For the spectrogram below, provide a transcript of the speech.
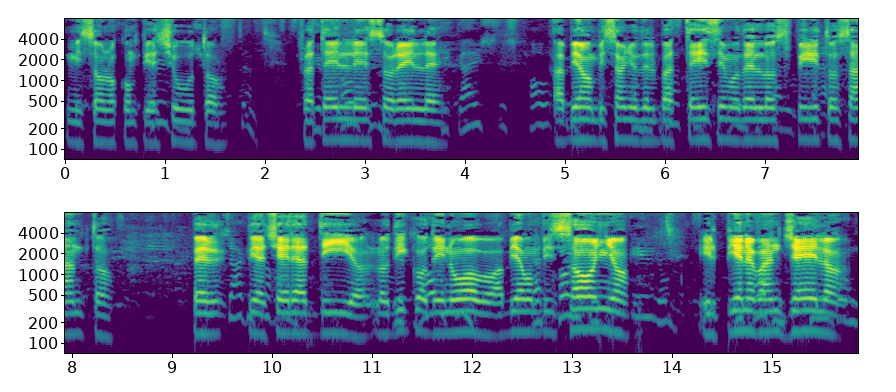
mi sono compiaciuto. Fratelli e sorelle, abbiamo bisogno del battesimo dello Spirito Santo per piacere a Dio. Lo dico di nuovo, abbiamo bisogno il pieno Evangelo,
